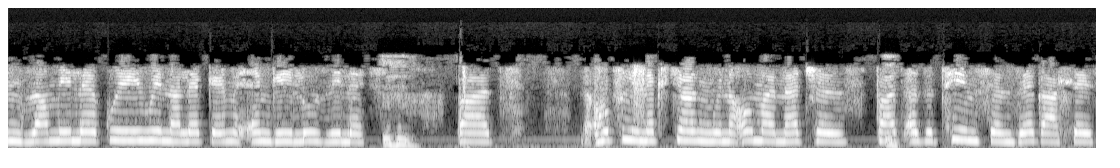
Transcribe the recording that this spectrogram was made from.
ngizamile kwi-wina le game engiyiluzile. Mhm. but hopefully next year ngiwina all my matches but as a team senze kahle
